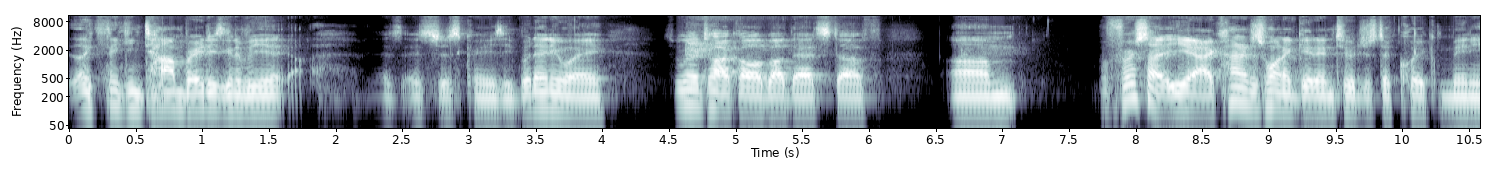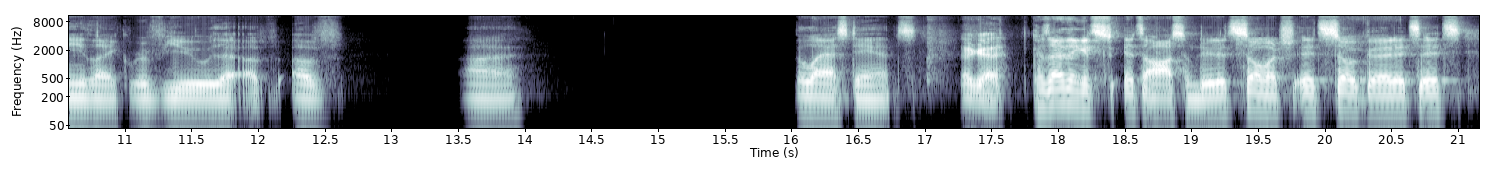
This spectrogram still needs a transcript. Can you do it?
like thinking Tom Brady's going to be. It's, it's just crazy. But anyway, so we're going to talk all about that stuff. Um, but first, I yeah, I kind of just want to get into just a quick mini like review that of of uh, the Last Dance okay. because I think it's it's awesome, dude. It's so much. It's so good. It's it's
